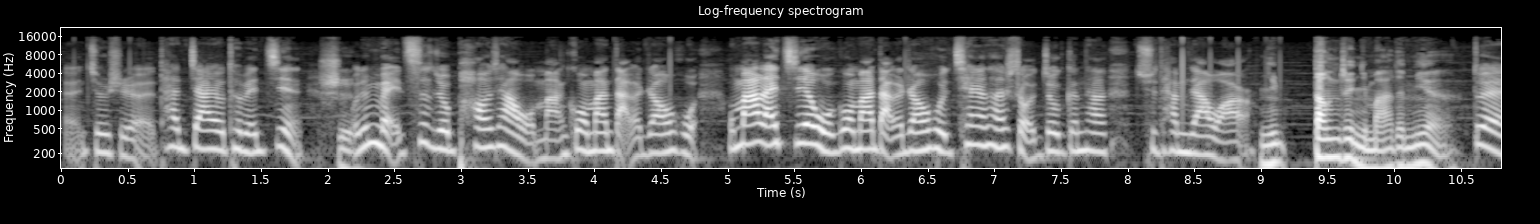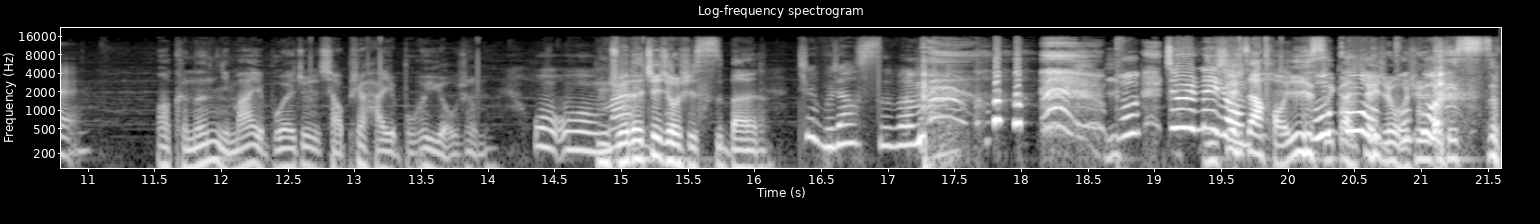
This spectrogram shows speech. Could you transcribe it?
呃，就是他家又特别近，是我就每次就抛下我妈，跟我妈打个招呼，我妈来接我，跟我妈打个招呼，牵着她手就跟她去他们家玩儿，你当着你妈的面对哦，可能你妈也不会，就是小屁孩也不会有什么。我我你觉得这就是私奔？这不叫私奔吗？一 不就是那种现在好意不思敢顾对着我不顾说是私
